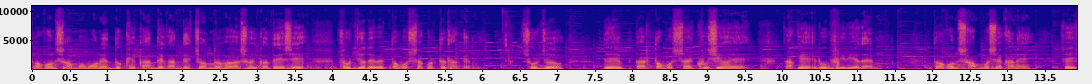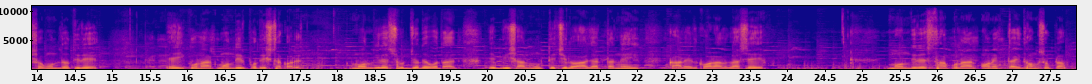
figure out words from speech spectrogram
তখন সাম্য মনের দুঃখে কাঁদতে কাঁদতে চন্দ্রভাগা সৈকতে এসে সূর্যদেবের তপস্যা করতে থাকেন। সূর্য দেব তার তপস্যায় খুশি হয়ে তাকে রূপ ফিরিয়ে দেন। তখন সাম্য সেখানে সেই সমুদ্র তীরে এই কোণার্ক মন্দির প্রতিষ্ঠা করেন। মন্দিরের সূর্য দেবতার যে বিশাল মূর্তি ছিল, আজ আর তা নেই। কারেল করাল গাছে মন্দিরের স্থাপনার অনেকটাই ধ্বংসপ্রাপ্ত।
